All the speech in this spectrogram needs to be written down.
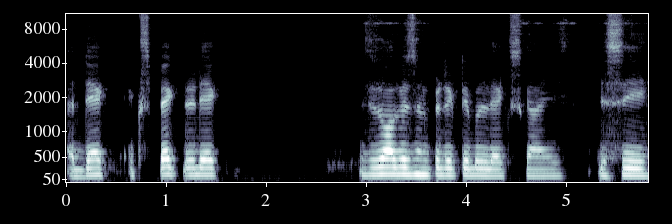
a deck expect a deck this is always unpredictable decks guys you see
